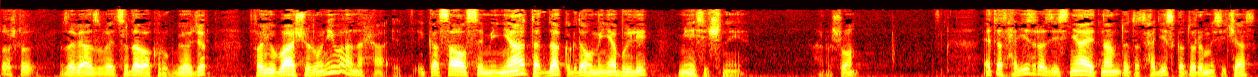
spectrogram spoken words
то, что завязывается да, вокруг бедер, фаюбашируни ванахаид. И касался меня тогда, когда у меня были месячные. Хорошо? Этот хадис разъясняет нам этот хадис, который мы сейчас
